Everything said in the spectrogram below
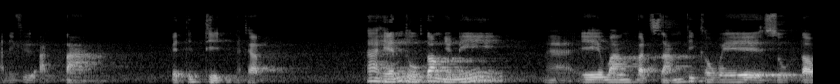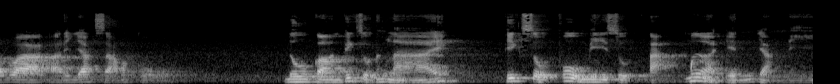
ันนี้คืออัตตา เป็นทิฏฐินะครับ ถ้าเห็นถูกต้องอย่างนี้เอวังปัสสังพิกเว สุตวาอริยสาวโก ดูก่อนภิกษุทั้งหลาย ภิกษุผู้มีสุตตะเมื่อเห็นอย่างนี้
